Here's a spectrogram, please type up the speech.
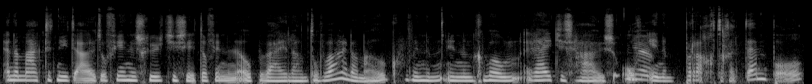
En dan maakt het niet uit of je in een schuurtje zit of in een open weiland of waar dan ook. Of in een, in een gewoon rijtjeshuis of Ja. in een prachtige tempel.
